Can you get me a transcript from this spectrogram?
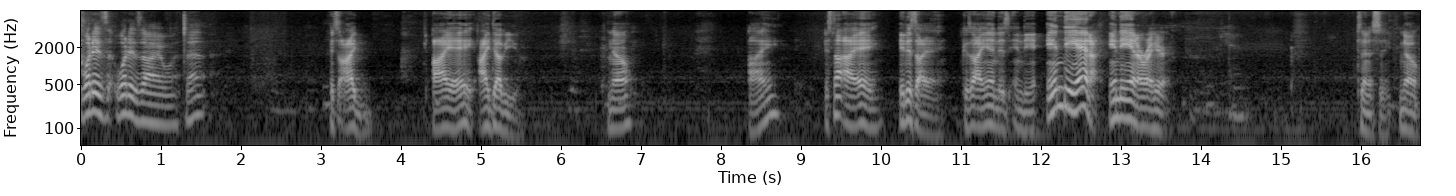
What is what is Iowa? That it's I, I A I W. No. I, it's not I A. It is I A because I I N is Indiana. Indiana, Indiana, right here. Tennessee. No.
